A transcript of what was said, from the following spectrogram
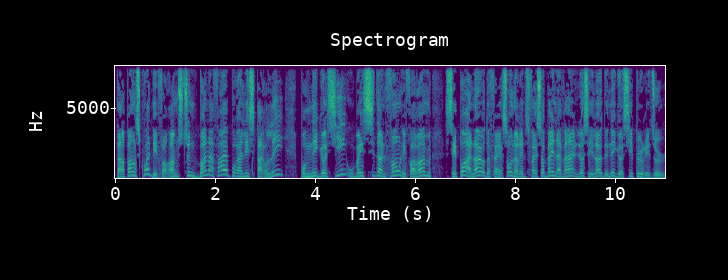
t'en penses quoi des forums? C'est une bonne affaire pour aller se parler, pour négocier, ou bien si dans le fond, les forums, c'est pas à l'heure de faire ça, on aurait dû faire ça bien avant, là, c'est l'heure de négocier pur et dur.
